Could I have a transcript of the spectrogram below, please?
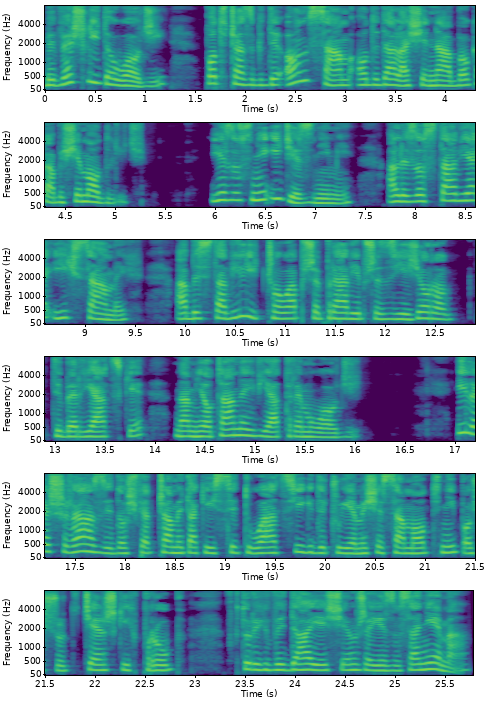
by weszli do łodzi, podczas gdy on sam oddala się na bok, aby się modlić. Jezus nie idzie z nimi, ale zostawia ich samych, aby stawili czoła przeprawie przez jezioro tyberiackie namiotanej wiatrem łodzi. Ileż razy doświadczamy takiej sytuacji, gdy czujemy się samotni pośród ciężkich prób, w których wydaje się, że Jezusa nie ma.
